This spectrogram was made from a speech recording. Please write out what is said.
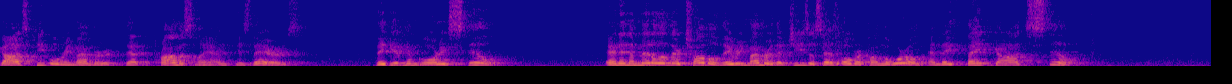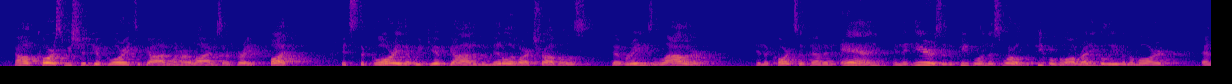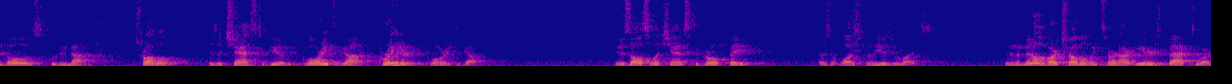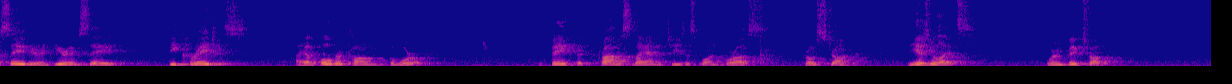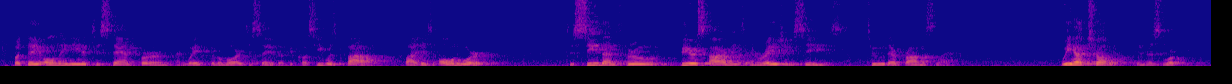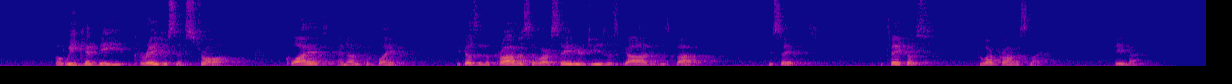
God's people remember that the promised land is theirs. They give him glory still. And in the middle of their trouble, they remember that Jesus has overcome the world and they thank God still. Now, of course, we should give glory to God when our lives are great, but it's the glory that we give God in the middle of our troubles that rings louder in the courts of heaven and in the ears of the people in this world, the people who already believe in the Lord and those who do not. Trouble is a chance to give glory to God, greater glory to God. It is also a chance to grow faith, as it was for the Israelites. But in the middle of our trouble, we turn our ears back to our Savior and hear Him say, Be courageous. I have overcome the world. The faith that the promised land that Jesus won for us grows stronger. The Israelites were in big trouble, but they only needed to stand firm and wait for the Lord to save them because He was bound by His own word to see them through fierce armies and raging seas to their promised land. We have trouble in this world, but we can be courageous and strong, quiet and uncomplaining, because in the promise of our Savior Jesus, God is bound to save us, to take us to our promised land. Amen.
